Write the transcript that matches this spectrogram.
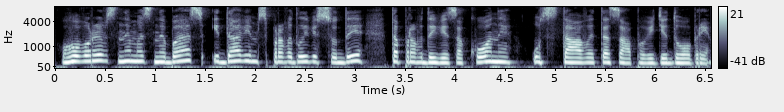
говорив з ними з небес і дав їм справедливі суди та правдиві закони, устави та заповіді добрі.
